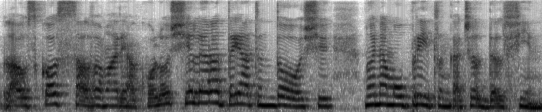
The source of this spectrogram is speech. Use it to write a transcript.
l-au scos salvamarii acolo și el era tăiat în două și noi ne-am oprit lângă acel delfin.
